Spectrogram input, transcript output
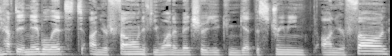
you have to enable it to, on your phone if you want to make sure you can get the streaming on your phone,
